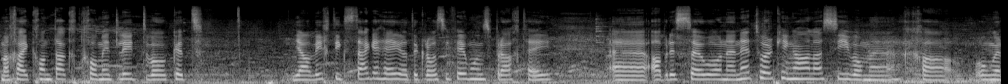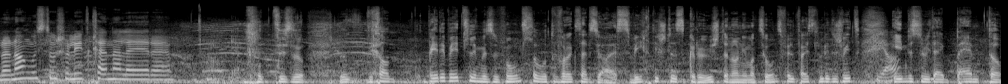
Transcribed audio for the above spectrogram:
man kann in Kontakt kommen mit Leuten, die ja, Wichtiges zu sagen haben oder grosse Filme ausgebracht haben. Äh, aber es soll auch ein Networking-Anlass sein, wo man kann untereinander austauschen und Leute kennenlernen kann. Ja. Ein bisschen müssen schmunzeln, wo du vorhin gesagt hast, ja, das wichtigste, das grösste Animationsfilmfestival in der Schweiz, ja. Industry Day, bam, da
